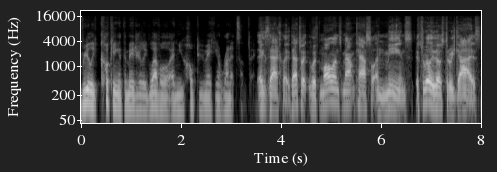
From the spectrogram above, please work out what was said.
really cooking at the major league level, and you hope to be making a run at something. Exactly. That's what with Mullins, Mountcastle, and Means. It's really those three guys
